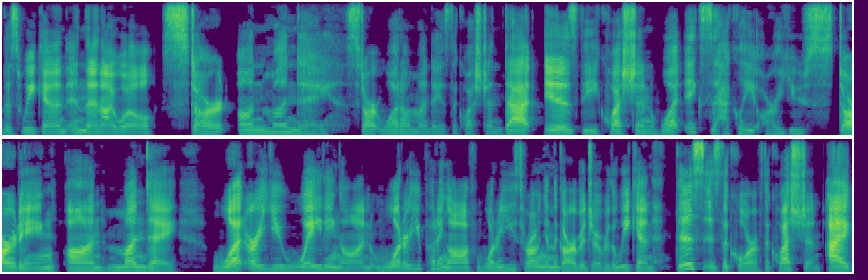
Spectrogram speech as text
this weekend and then I will start on Monday. Start what on Monday is the question. That is the question. What exactly are you starting on Monday? What are you waiting on? What are you putting off? What are you throwing in the garbage over the weekend? This is the core of the question. I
